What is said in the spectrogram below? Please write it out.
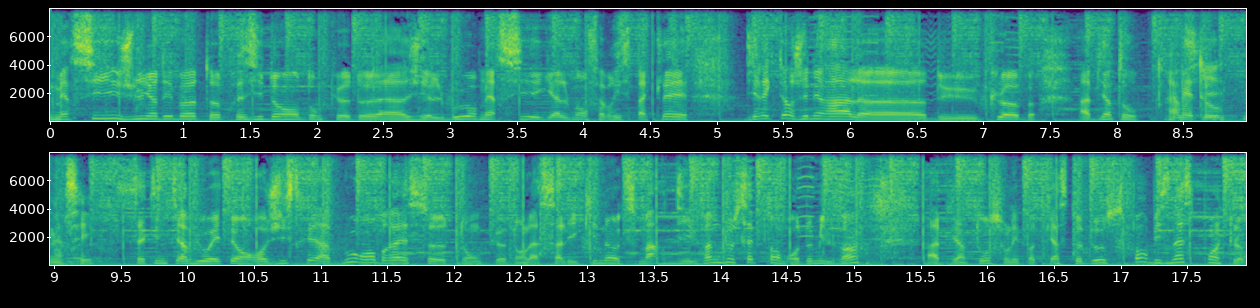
Merci Julien Desbottes, président donc de la Gielbourg. Merci également Fabrice Paclet, directeur général euh, du club. À bientôt. À bientôt. Merci. Cette interview a été enregistrée à Bourg-en-Bresse, donc dans la salle Equinox, mardi 22 septembre 2020. À bientôt sur les podcasts de sportbusiness.club.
